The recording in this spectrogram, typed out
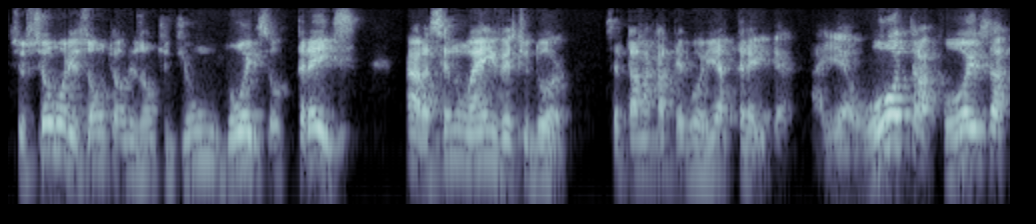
Se o seu horizonte é um horizonte de um, dois ou três, cara, você não é investidor. Você está na categoria trader. Aí é outra coisa,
